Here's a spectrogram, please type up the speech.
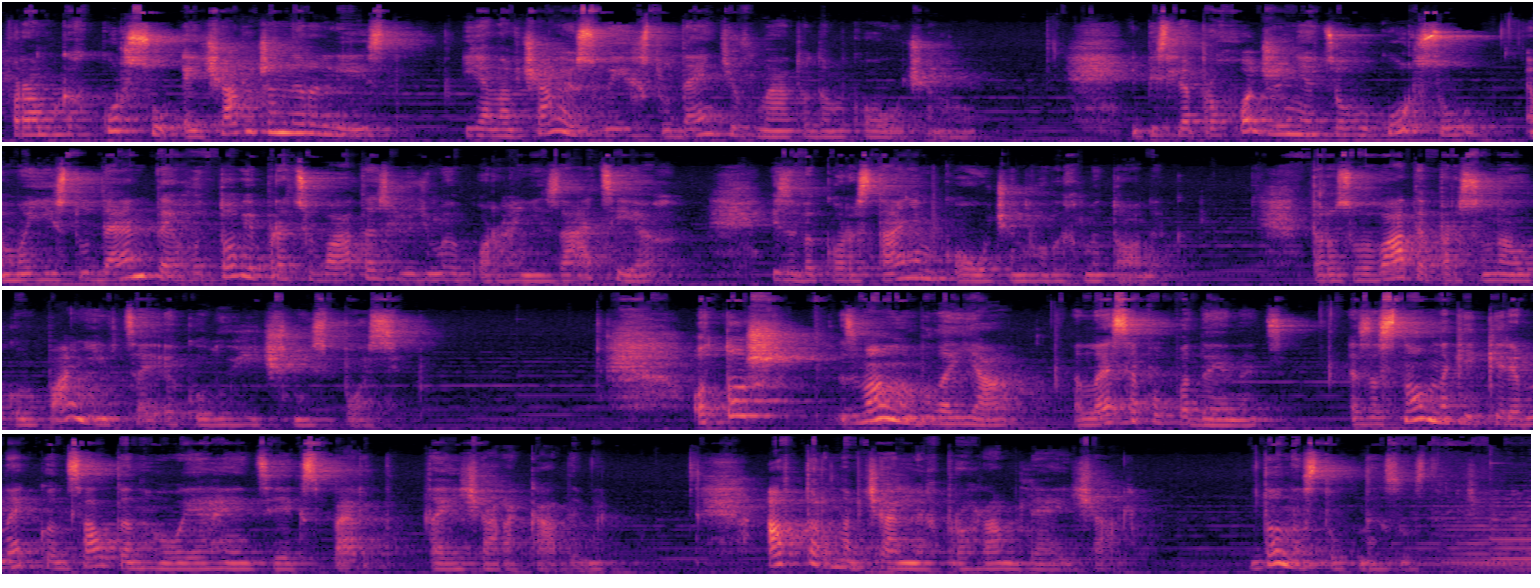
В рамках курсу HR Generalist я навчаю своїх студентів методам коучингу. І після проходження цього курсу мої студенти готові працювати з людьми в організаціях із використанням коучингових методик та розвивати персонал компанії в цей екологічний спосіб. Отож, з вами була я, Леся Попадинець, засновник і керівник консалтингової агенції Експерт та HR Academy, автор навчальних програм для HR. До наступних зустрічей!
